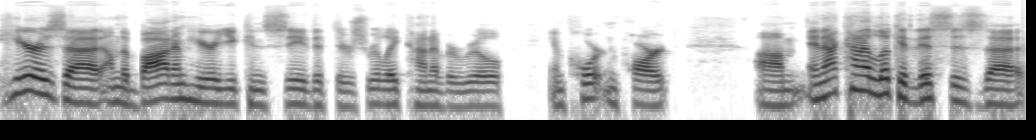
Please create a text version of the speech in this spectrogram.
here is uh, on the bottom here, you can see that there's really kind of a real important part. Um, and I kind of look at this as uh,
